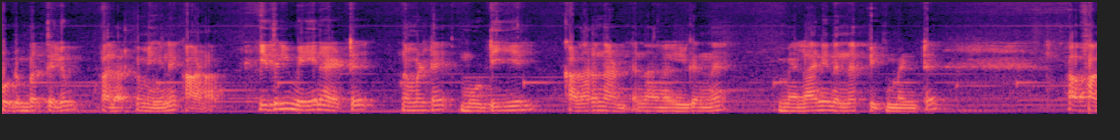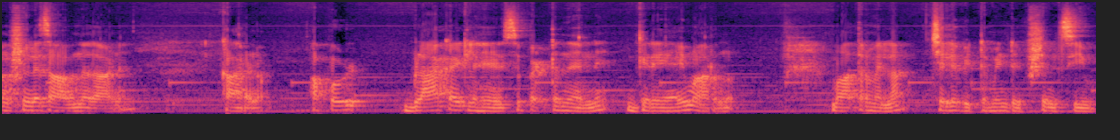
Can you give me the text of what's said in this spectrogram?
കുടുംബത്തിലും പലർക്കും ഇങ്ങനെ കാണാം. ഇതിൽ മെയിനായിട്ട് നമ്മളുടെ മുടിയിൽ കളർ നൽകുന്ന മെലാനിൻ എന്ന പിഗ്മെന്റ് ഫങ്ഷൻലെസ് ആവുന്നതാണ് കാരണം. അപ്പോൾ ബ്ലാക്ക് ആയിട്ടുള്ള ഹെയർസ് പെട്ടെന്ന് തന്നെ ഗ്രേ ആയി മാറുന്നു. മാത്രമല്ല ചില വിറ്റമിൻ ഡെഫിഷ്യൻസിയും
